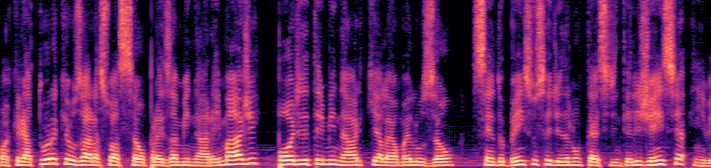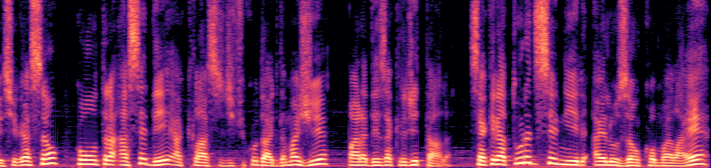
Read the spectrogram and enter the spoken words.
uma criatura que usar a sua ação para examinar a imagem pode determinar que ela é uma ilusão, sendo bem sucedida num teste de inteligência e investigação contra a CD, a classe de dificuldade da magia, para desacreditá-la. Se a criatura discernir a ilusão como ela é,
